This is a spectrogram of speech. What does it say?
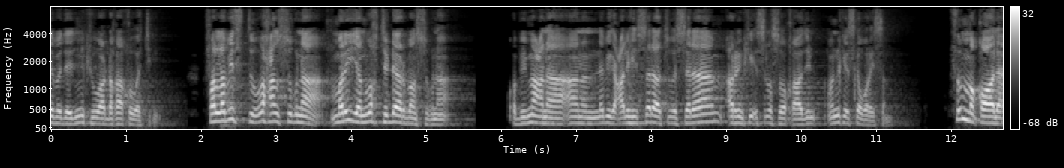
dabadeed ninkii waa dhaqaaqo waa tegey fa labistu waxaan sugnaa. Maliyan wakhti dheer baan sugnaa. Oo bimacnaa aanan nebiga calayhi salaatu wasalaam arrinkii isla soo qaadin oo ninka iska waraysan. Uma qaala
